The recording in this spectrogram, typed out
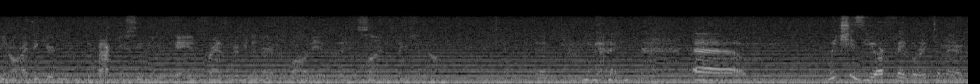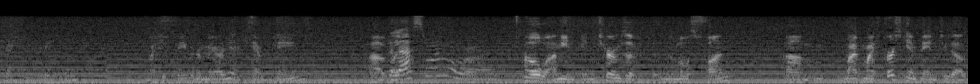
you know, I think you're, the fact you see the UK and France which is your favorite American campaign? My favorite American Yes. campaign. Uh, The like- last one or? Oh, I mean, in terms of the most fun, um, my, my first campaign in 2004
